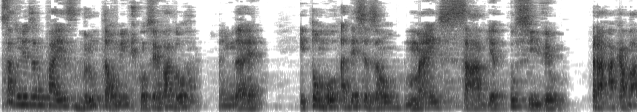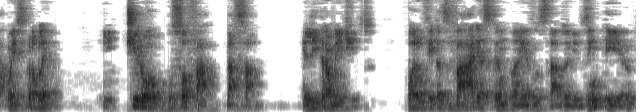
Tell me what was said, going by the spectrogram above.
Os Estados Unidos era um país brutalmente conservador, ainda é, e tomou a decisão mais sábia possível para acabar com esse problema. E tirou o sofá da sala. É literalmente isso. Foram feitas várias campanhas nos Estados Unidos inteiro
